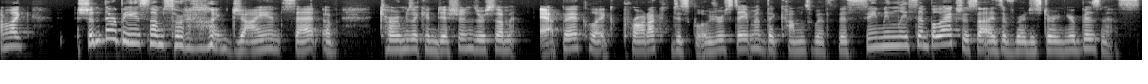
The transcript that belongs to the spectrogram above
I'm like, shouldn't there be some sort of like giant set of terms and conditions or some epic like product disclosure statement that comes with this seemingly simple exercise of registering your business?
